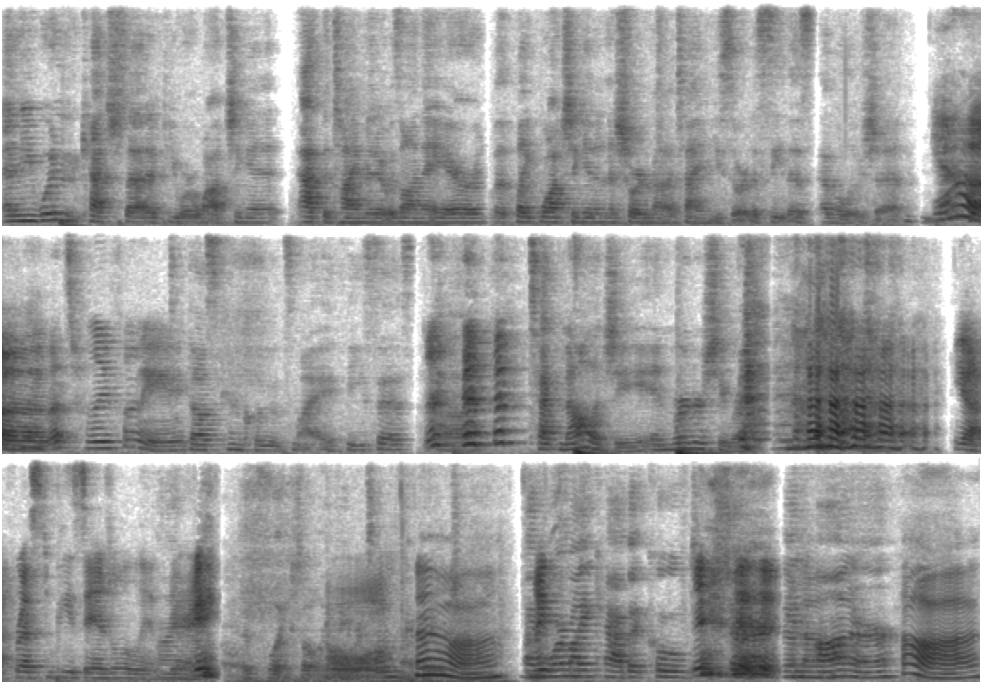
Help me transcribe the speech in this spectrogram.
And you wouldn't catch that if you were watching it at the time that it was on the air. But like watching it in a short amount of time, you sort of see this evolution. Yeah, that's really funny. Thus concludes my thesis. Uh, technology in Murder She Wrote. Yeah, rest in peace, Angela Lansbury. It's like totally Aw. favorite. My favorite I wore my Cabot Cove t-shirt in honor Aw.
